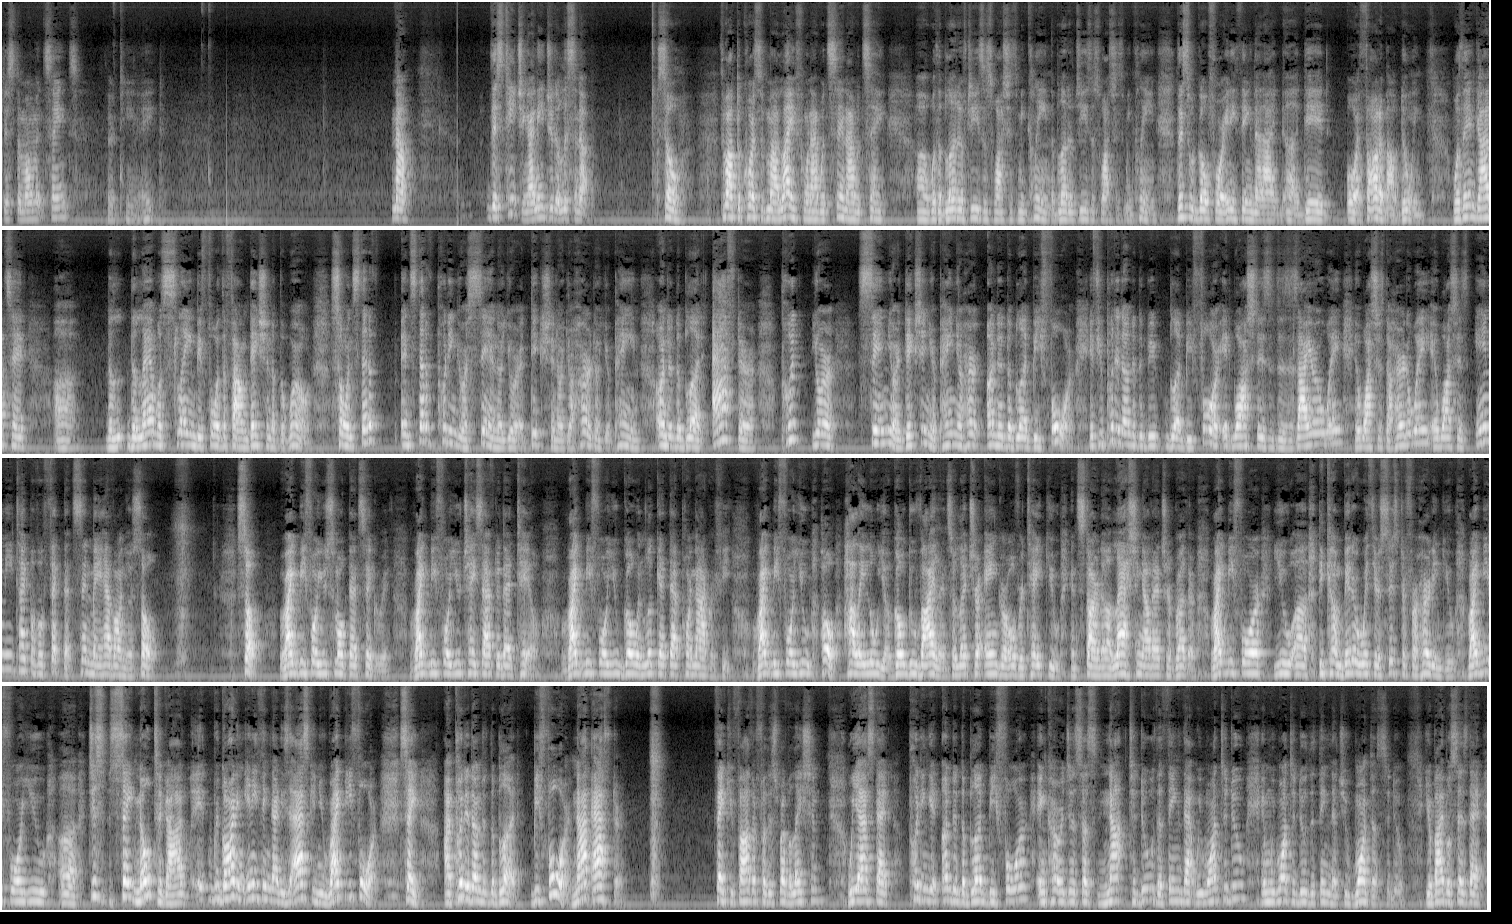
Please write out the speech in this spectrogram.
just a moment, saints? 13:8. Now, this teaching, I need you to listen up. So, throughout the course of my life, when I would sin, I would say, uh, well, the blood of Jesus washes me clean. The blood of Jesus washes me clean. This would go for anything that I uh, did or thought about doing. Well, then God said, uh, the, the lamb was slain before the foundation of the world. So instead of instead of putting your sin or your addiction or your hurt or your pain under the blood after, put your sin, your addiction, your pain, your hurt under the blood before. If you put it under the be- blood before, it washes the desire away, it washes the hurt away, it washes any type of effect that sin may have on your soul. So, right before you smoke that cigarette, right before you chase after that tail, right before you go and look at that pornography, right before you, oh, hallelujah, go do violence or let your anger overtake you and start uh, lashing out at your brother, right before you uh, become bitter with your sister for hurting you, right before you uh, just say no to God eh, regarding anything that He's asking you, right before, say, I put it under the blood, before, not after. Thank you, Father, for this revelation. We ask that putting it under the blood before encourages us not to do the thing that we want to do, and we want to do the thing that you want us to do. Your Bible says that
